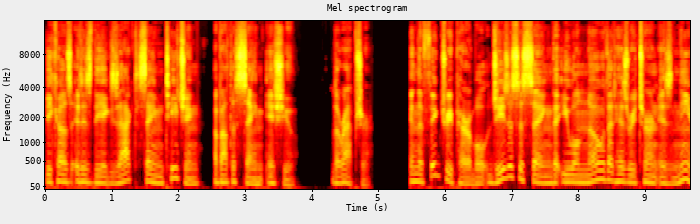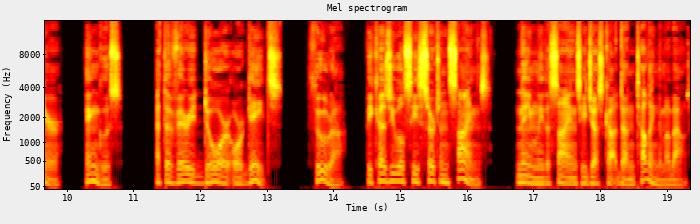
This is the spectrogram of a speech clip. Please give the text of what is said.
because it is the exact same teaching about the same issue the rapture. In the fig tree parable, Jesus is saying that you will know that his return is near, engus, at the very door or gates, thura, because you will see certain signs, namely the signs he just got done telling them about.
